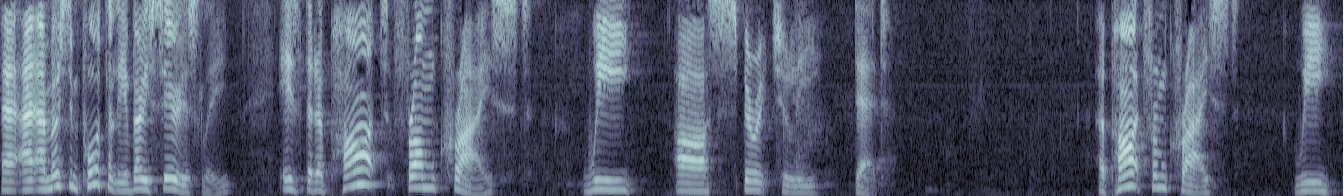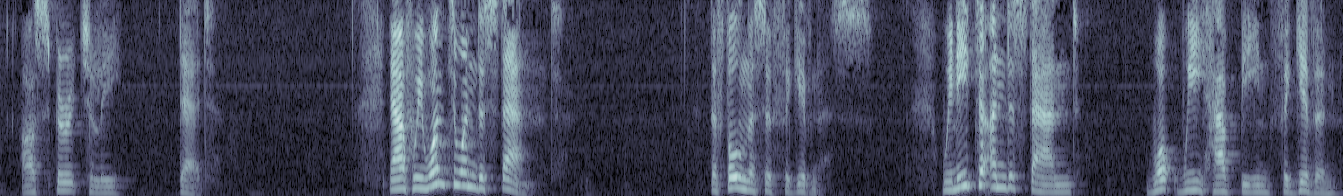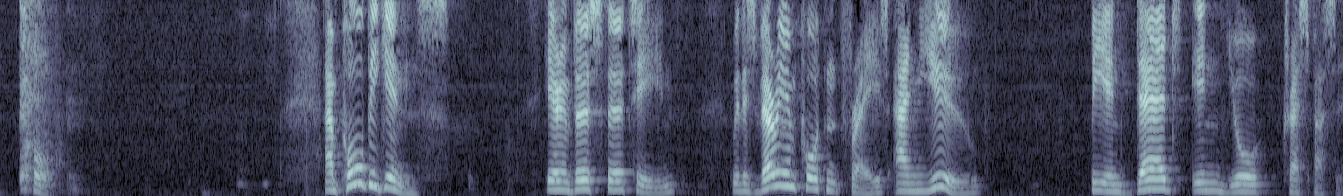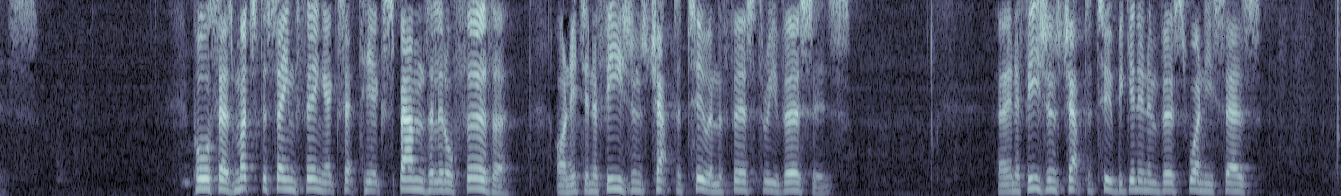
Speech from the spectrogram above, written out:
uh, and most importantly and very seriously, is that apart from Christ, we are spiritually dead. Apart from Christ, we are spiritually dead. Now, if we want to understand the fullness of forgiveness, we need to understand what we have been forgiven for. And Paul begins here in verse 13 with this very important phrase, and you being dead in your trespasses. Paul says much the same thing, except he expands a little further on it in Ephesians chapter 2 and the first three verses. Uh, in Ephesians chapter 2, beginning in verse 1, he says,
